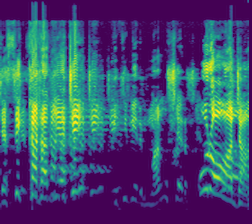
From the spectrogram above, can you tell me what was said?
যে শিক্ষাটা দিয়েছি পৃথিবীর মানুষের পুরো অজান।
